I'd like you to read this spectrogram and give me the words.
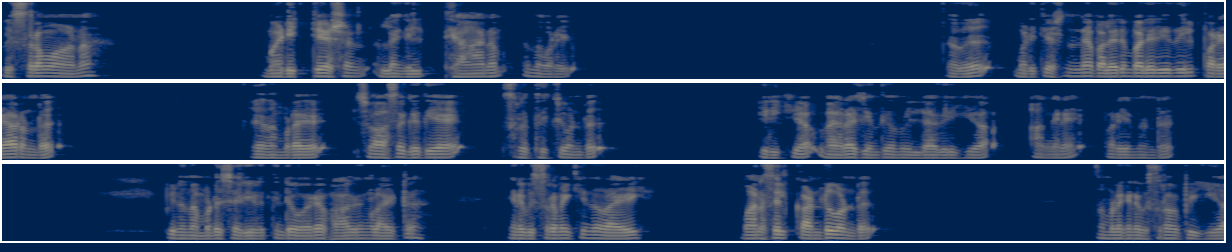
വിശ്രമമാണ് മെഡിറ്റേഷൻ അല്ലെങ്കിൽ ധ്യാനം എന്ന് പറയും. അത് മെഡിറ്റേഷനെ പലരും പല രീതിയിൽ പറയാറുണ്ട്. നമ്മുടെ ശ്വാസഗതിയെ ശ്രദ്ധിച്ചുകൊണ്ട് ഇരിക്കുക വേറെ ചിന്തയൊന്നും ഇല്ലാതിരിക്കുക അങ്ങനെ പറയുന്നുണ്ട്. പിന്നെ നമ്മുടെ ശരീരത്തിന്റെ ഓരോ ഭാഗങ്ങളായിട്ട് ഇങ്ങനെ വിശ്രമിക്കുന്നതായി മനസ്സിൽ കണ്ടുകൊണ്ട് നമ്മളിങ്ങനെ വിശ്രമിപ്പിക്കുക.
